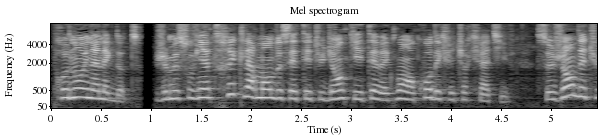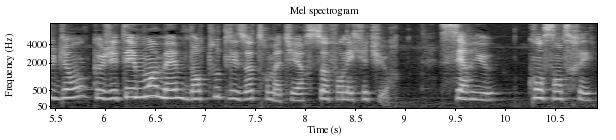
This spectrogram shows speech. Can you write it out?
Prenons une anecdote. Je me souviens très clairement de cet étudiant qui était avec moi en cours d'écriture créative. Ce genre d'étudiant que j'étais moi-même dans toutes les autres matières sauf en écriture. Sérieux, concentré,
